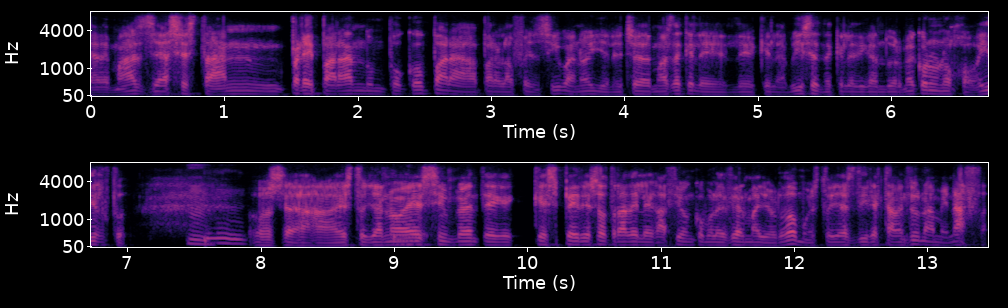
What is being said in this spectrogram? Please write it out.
además ya se están preparando un poco para, la ofensiva, ¿no? Y el hecho además de que le, que le avisen, de que le digan duerme con un ojo abierto. Mm. O sea, esto ya no es simplemente que esperes otra delegación, como le decía el mayordomo, esto ya es directamente una amenaza.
